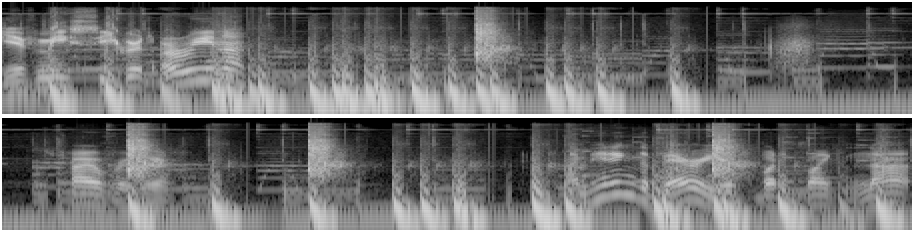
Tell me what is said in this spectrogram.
Give me secret arena. Let's try over here. I'm hitting the barrier, but it's like not...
